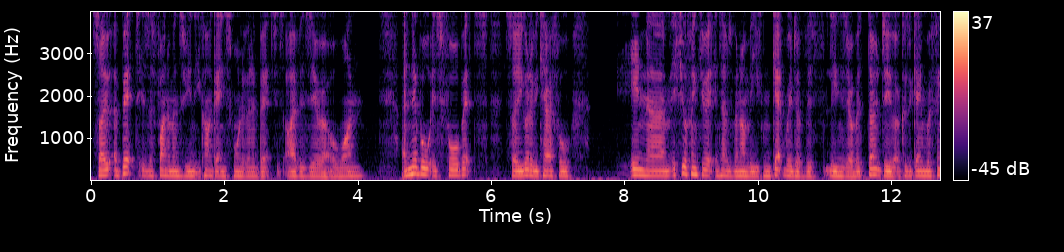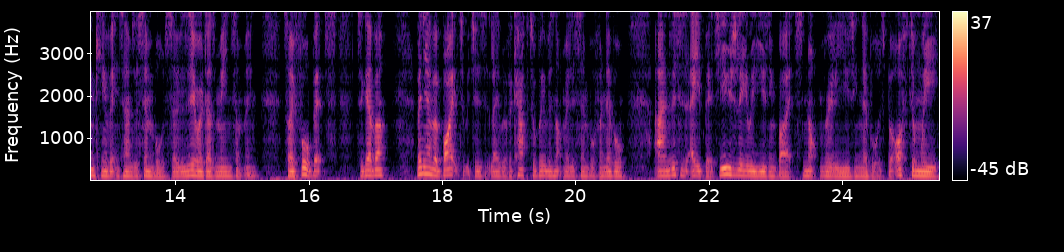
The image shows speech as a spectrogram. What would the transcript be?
So a bit is a fundamental unit. You can't get any smaller than a bit. It's either 0 or 1. A nibble is 4 bits, so you've got to be careful in um, if you're thinking of it in terms of a number, you can get rid of the leading zero, but don't do that because again we're thinking of it in terms of symbols. So zero does mean something. So four bits together. Then you have a byte, which is labeled with a capital B. There's not really a symbol for nibble, and this is eight bits. Usually we're using bytes, not really using nibbles, but often we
